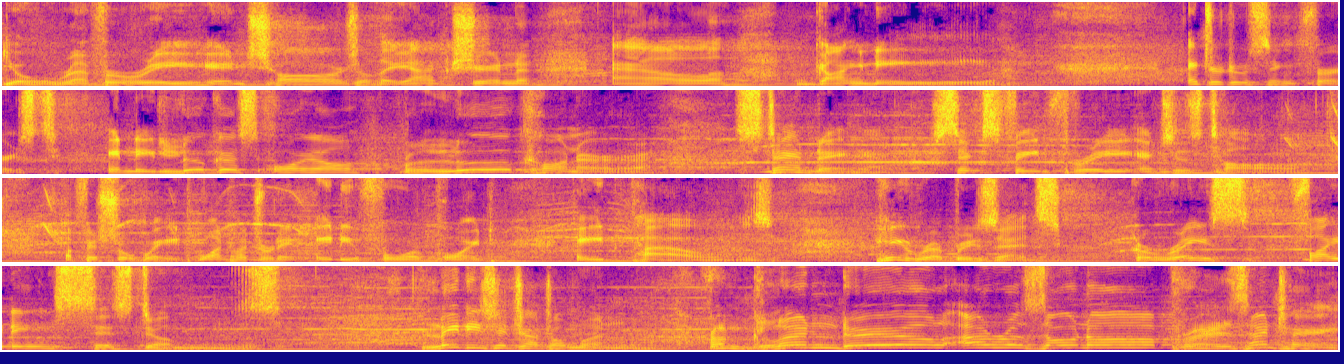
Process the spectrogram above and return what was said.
Your referee in charge of the action, Al Gaini. Introducing first, in the Lucas Oil blue corner, standing 6 feet 3 inches tall, official weight 184.8 pounds. He represents Grace Fighting Systems. Ladies and gentlemen, from Glendale, Arizona, presenting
